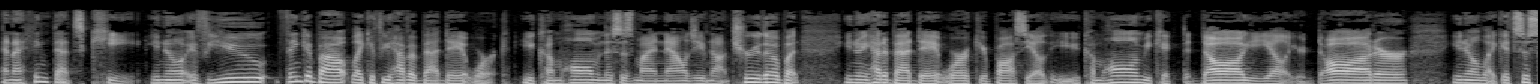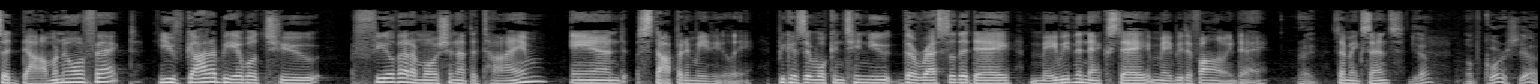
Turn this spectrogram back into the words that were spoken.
And I think that's key. You know, if you think about like if you have a bad day at work, you come home, and this is my analogy, not true though, but you know, you had a bad day at work, your boss yelled at you, you come home, you kick the dog, you yell at your daughter, you know, like it's just a domino effect. You've got to be able to feel that emotion at the time and stop it immediately because it will continue the rest of the day, maybe the next day, maybe the following day. Right. Does that make sense? Yeah, of course. Yeah.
